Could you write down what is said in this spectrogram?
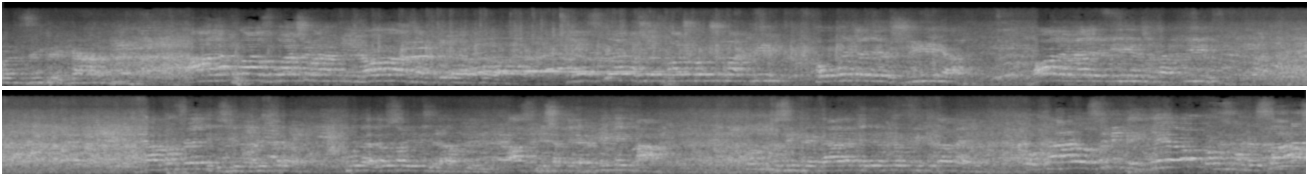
trabalhador desempregado. Olha, né? aplauso, ah, é acho maravilhosa, que Deus quer, a gente pode continuar aqui com muita energia. Olha a minha alegria de estar aqui. Tá eu estou feliz, viu? Por ali eu só ia tirar tá feliz. As bichas querem me queimar. Tudo desempregado é querendo que eu fique também. Ô, Carlos, você me entendeu? Vamos conversar?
